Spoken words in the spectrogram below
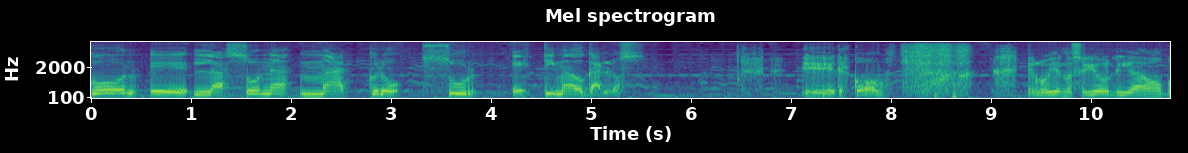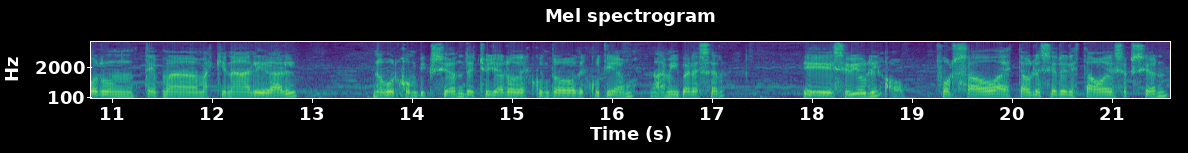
con eh, la zona macro sur, estimado Carlos? Eh, el gobierno se vio obligado por un tema más que nada legal, no por convicción, de hecho ya lo discutíamos, a mi parecer, eh, se vio obligado, forzado a establecer el estado de excepción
